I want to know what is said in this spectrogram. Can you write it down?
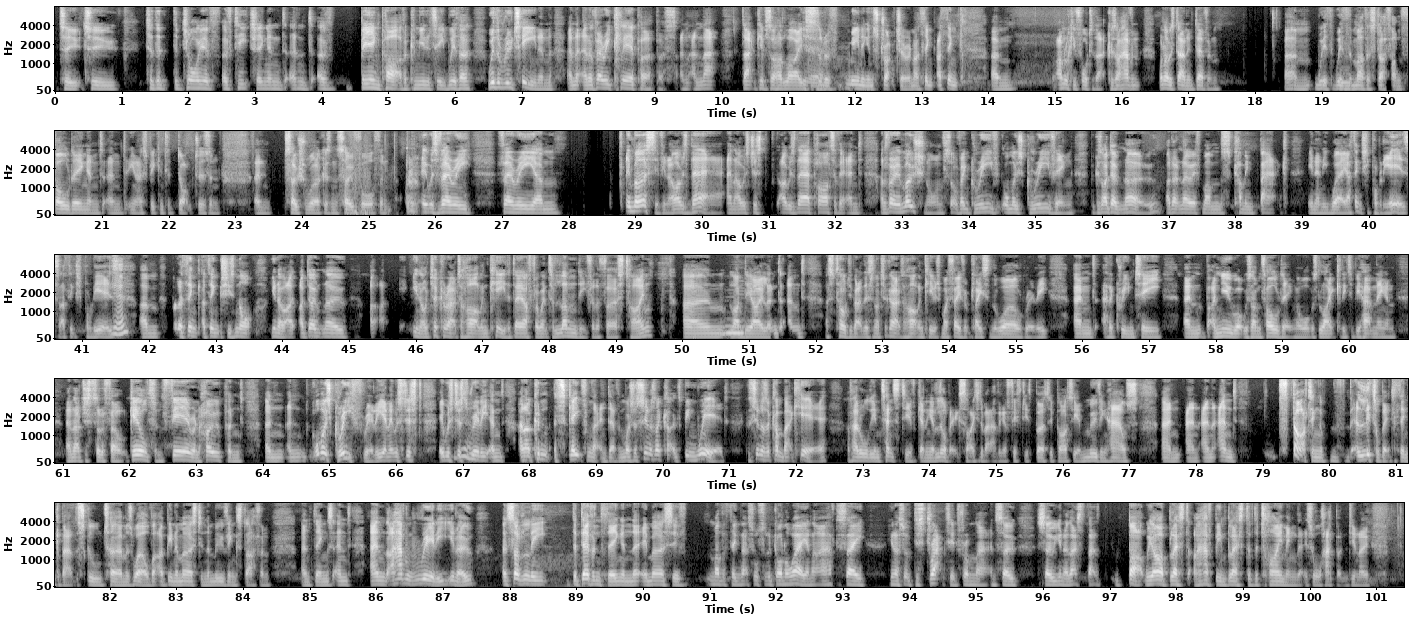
to to to the the joy of of teaching and and of being part of a community with a with a routine and and, and a very clear purpose and and that that gives our lives Yeah. sort of meaning and structure and I think I think um I'm looking forward to that because I haven't when I was down in Devon um, with with the mother stuff unfolding and and you know speaking to doctors and and social workers and so forth. And it was very very um immersive you know i was there and i was just i was there part of it and i was very emotional and sort of very grieve almost grieving because i don't know i don't know if mum's coming back in any way. I think she probably is i think she probably is Yeah. um but i think i think she's not you know i, I don't know you know i took her out to Hartland Quay the day after i went to lundy for the first time um Mm. lundy island and i told you about this and i took her out to Hartland Quay which is my favorite place in the world really and had a cream tea and but i knew what was unfolding or what was likely to be happening and and i just sort of felt guilt and fear and hope and and and almost grief really and it was just it was just Yeah. really and and i couldn't escape from that in devon which as soon as i cut it's been weird as soon as i come back here i've had all the intensity of getting a little bit excited about having a 50th birthday party and moving house and and and and starting a little bit to think about the school term as well but i've been immersed in the moving stuff and and things. And and i haven't really you know and suddenly the devon thing and the immersive mother thing that's all sort of gone away. And i have to say you know sort of distracted from that. And so so you know that's that but we are blessed i have been blessed of the timing that it's all happened you know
